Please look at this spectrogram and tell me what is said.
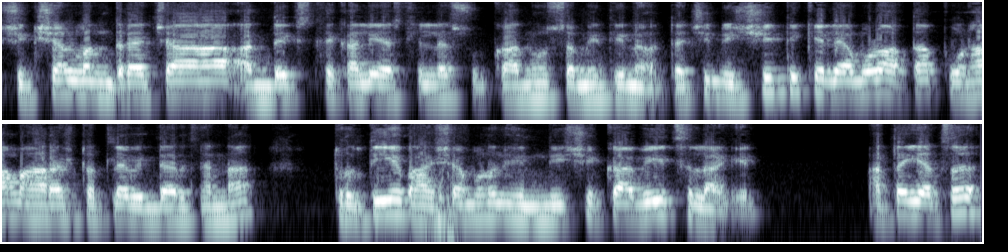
शिक्षण मंत्र्याच्या अध्यक्षतेखाली असलेल्या सुकाणू समितीनं त्याची निश्चिती केल्यामुळं आता पुन्हा महाराष्ट्रातल्या विद्यार्थ्यांना तृतीय भाषा म्हणून हिंदी शिकावीच लागेल. आता याचं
